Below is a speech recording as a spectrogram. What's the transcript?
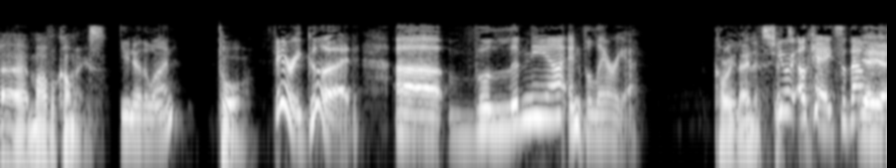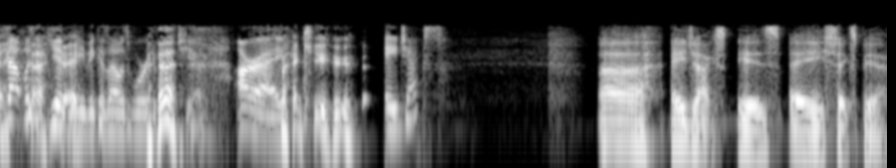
Uh, Marvel Comics. You know the one? Thor. Very good. Uh, Volumnia and Valeria. Coriolanus. You were, okay, so that Yeah, was yeah. that was a give Okay. me because I was worried about you. All right, Thank you. Ajax. Uh, Ajax is a Shakespeare.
